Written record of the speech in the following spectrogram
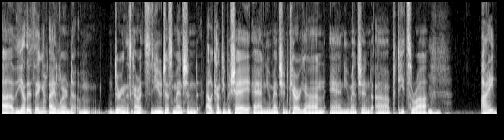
uh, the other thing I learned um, during this conference, you just mentioned Alicante Bouschet and you mentioned Carignan and you mentioned uh, Petite Sirah. I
